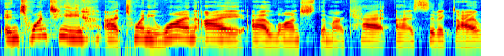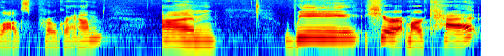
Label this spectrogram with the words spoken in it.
in 2021, uh, I uh, launched the Marquette uh, Civic Dialogues program. Um, we here at Marquette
